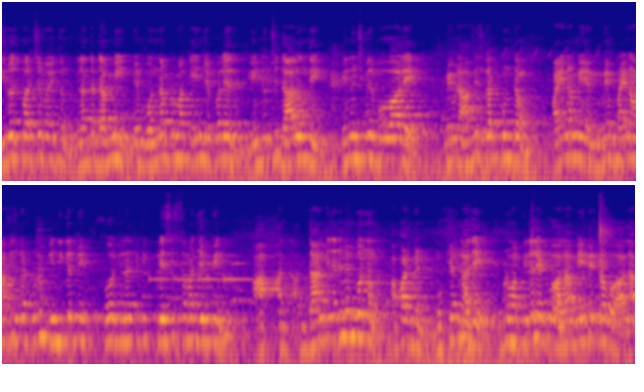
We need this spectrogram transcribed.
ఈ రోజు పరిచయం అవుతుంది వీళ్ళంతా డమ్మి. మేము కొన్నప్పుడు మాకు ఏం చెప్పలేదు. ఈ నుంచి దారి ఉంది. ఈ నుంచి మీరు పోవాలి. మేము ఆఫీస్ కట్టుకుంటాం. పైన మేము పైన ఆఫీస్ కట్టుకుంటాం కిందికి వెళ్ళి మీకు ఫోర్ కిలోకి మీకు ప్లేస్ ఇస్తామని చెప్పింది దాని మీదనే మేము కొన్నాం అపార్ట్మెంట్. ముఖ్యంగా అదే ఇప్పుడు మా పిల్లలు ఎట్లా పోవాలా? మేము ఎట్లా పోవాలా?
